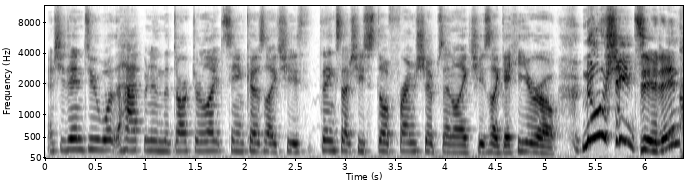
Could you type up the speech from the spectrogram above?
and she didn't do what happened in the Doctor Light scene because like she thinks that she's still friendships and like she's like a hero. No, she didn't!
